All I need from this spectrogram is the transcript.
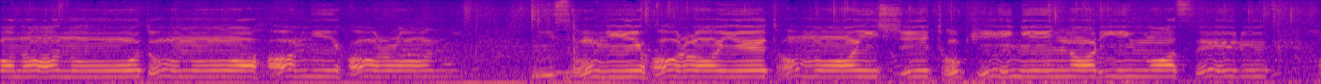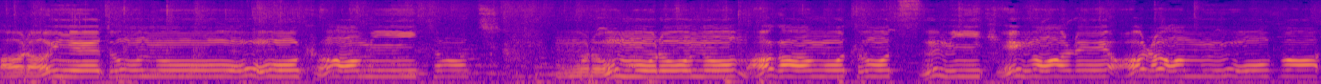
花の殿は萩原に急ぎ原へ玉石時になりませる。原へ殿神たちもろもろのまがごと罪汚れあらむおば。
